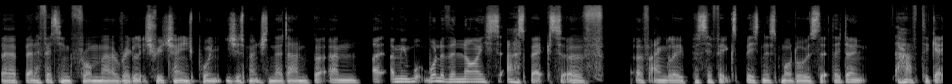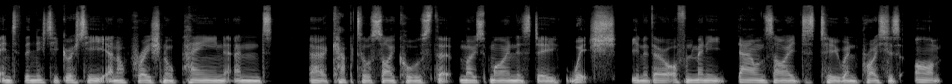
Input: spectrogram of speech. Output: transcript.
uh, benefiting from a regulatory change point you just mentioned there, Dan. But um, I, I mean, one of the nice aspects of of Anglo Pacific's business model is that they don't have to get into the nitty gritty and operational pain and uh, capital cycles that most miners do, which you know there are often many downsides to when prices aren't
